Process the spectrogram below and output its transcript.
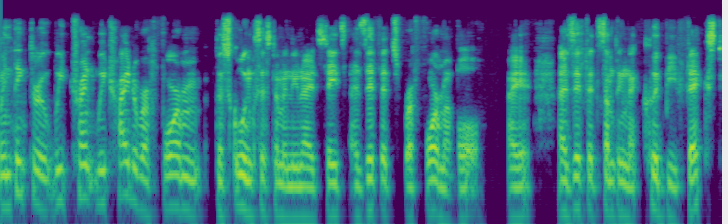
mean, think through. We try we try to reform the schooling system in the United States as if it's reformable, right? As if it's something that could be fixed.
